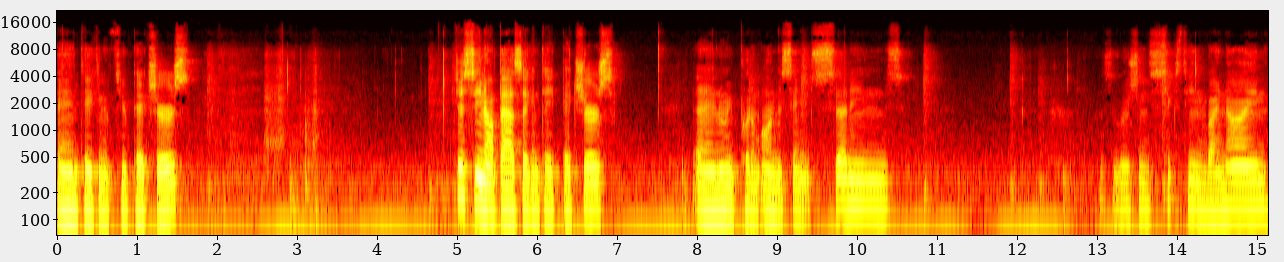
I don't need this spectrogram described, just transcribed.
and taking a few pictures. Just seeing how fast I can take pictures. And let me put them on the same settings. Resolution 16 by 9.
